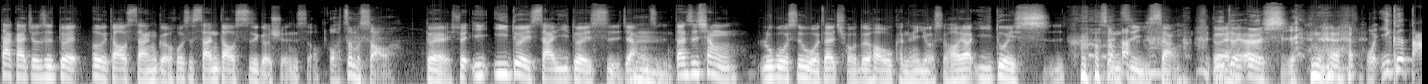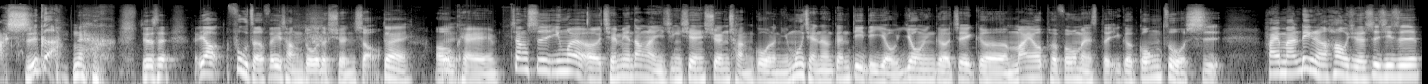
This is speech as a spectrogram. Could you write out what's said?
大概就是对二到三个或是三到四个选手。哦，这么少啊？对，所以一一对三、一对四这样子。嗯但是像如果是我在球队的话，我可能有时候要一对十 甚至以上。一对对二十，我一个打十个，就是要负责非常多的选手。对 OK，像是因为呃前面当然已经先宣传过了，你目前呢跟弟弟有用一个这个 Myo Performance 的一个工作室，还蛮令人好奇的是，其实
